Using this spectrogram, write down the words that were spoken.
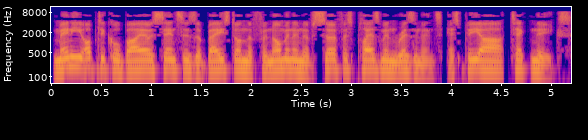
Many optical biosensors are based on the phenomenon of surface plasmon resonance techniques.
